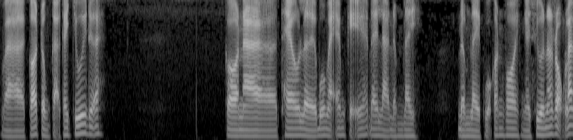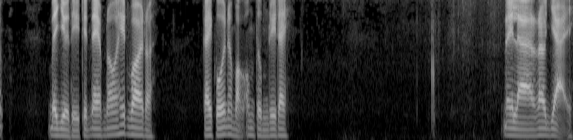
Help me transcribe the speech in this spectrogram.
và có trồng cả cây chuối nữa. Còn à, theo lời bố mẹ em kể đây là đầm lầy, đầm lầy của con voi. Ngày xưa nó rộng lắm, bây giờ thì trên em nó hết voi rồi. Cây cối nó mọc ông tùm đi đây. Đây là rau dại.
